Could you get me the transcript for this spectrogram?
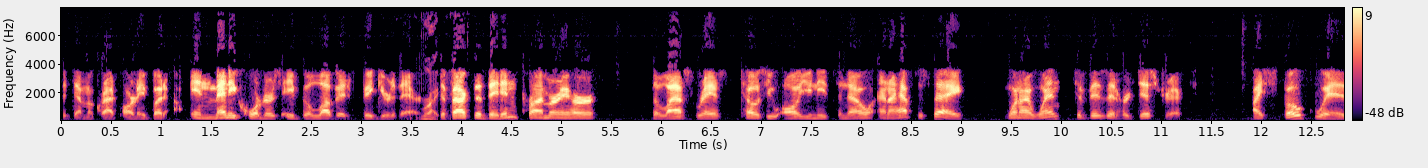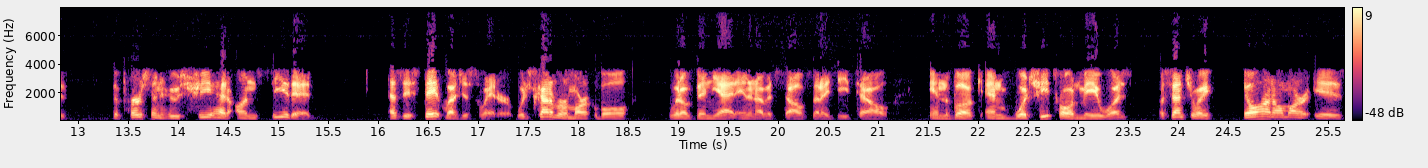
the Democrat Party, but in many quarters a beloved figure there. Right. The fact that they didn't primary her, the last race, tells you all you need to know. And I have to say, when I went to visit her district, I spoke with the person who she had unseated as a state legislator, which is kind of a remarkable little vignette in and of itself that I detail in the book. And what she told me was essentially Ilhan Omar is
